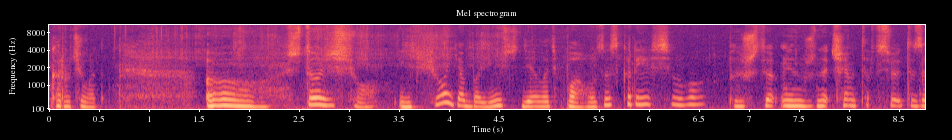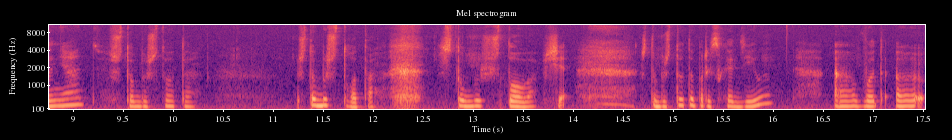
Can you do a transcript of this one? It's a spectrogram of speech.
Короче, вот. О, что еще? Еще я боюсь делать паузы, скорее всего, потому что мне нужно чем-то все это занять, чтобы что-то, чтобы что-то, чтобы что вообще, чтобы что-то происходило. А, вот а,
